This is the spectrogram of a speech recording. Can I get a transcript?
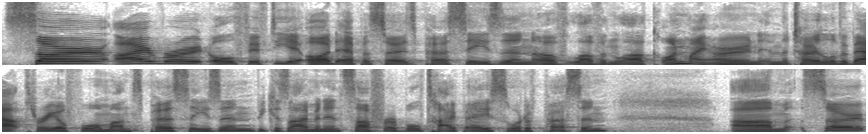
so, I wrote all 50 odd episodes per season of Love and Luck on my own in the total of about three or four months per season because I'm an insufferable type A sort of person. Um, so,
